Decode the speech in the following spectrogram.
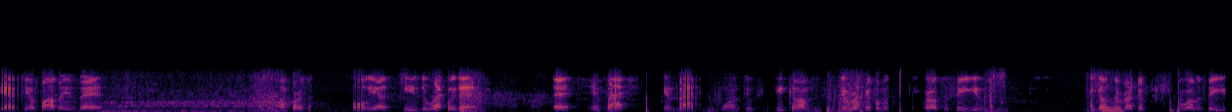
Yes, your father is there. One person. Oh yes, he's directly there. There. In fact, in fact, one, two. He comes directly from the world to see you. He comes mm-hmm. directly from the world to see you,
